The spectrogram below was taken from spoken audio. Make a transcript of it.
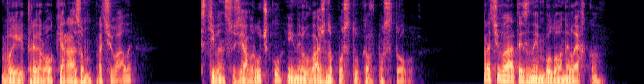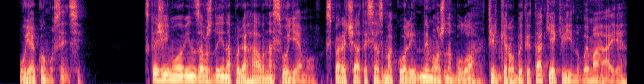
Ви три роки разом працювали? Стівенс узяв ручку і неуважно постукав по столу. Працювати з ним було нелегко. У якому сенсі? Скажімо, він завжди наполягав на своєму. Сперечатися з Маколі не можна було, тільки робити так, як він вимагає.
